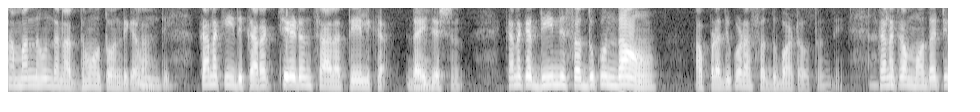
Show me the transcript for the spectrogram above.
సంబంధం ఉందని అర్థమవుతోంది కదా. కనుక ఇది కరెక్ట్ చేయడం చాలా తేలిక డైజెషన్. కనుక దీన్ని సర్దుకుందాం అప్పుడు అది కూడా సర్దుబాటు అవుతుంది. కనుక మొదటి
